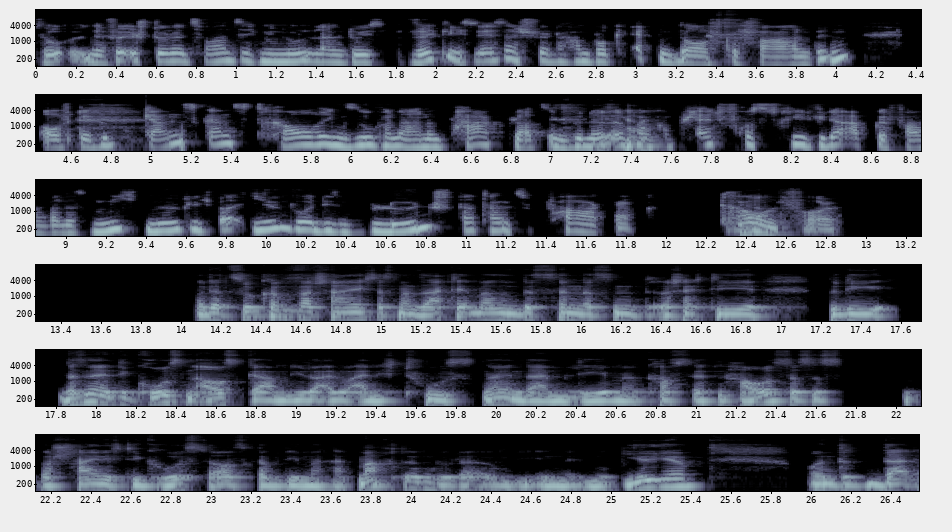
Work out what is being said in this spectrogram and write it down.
so eine Viertelstunde, 20 Minuten lang durchs wirklich sehr, sehr schöne Hamburg-Eppendorf gefahren bin, auf der ganz, ganz traurigen Suche nach einem Parkplatz und bin dann ja. irgendwann komplett frustriert wieder abgefahren, weil es nicht möglich war, irgendwo in diesem blöden Stadtteil zu parken. Grauenvoll. Ja. Und dazu kommt wahrscheinlich, dass man sagt ja immer so ein bisschen, das sind wahrscheinlich die, so die, das sind ja die großen Ausgaben, die du also eigentlich tust, ne, in deinem Leben. Du kaufst dir ein Haus, das ist wahrscheinlich die größte Ausgabe, die man halt macht, irgendwie oder irgendwie in eine Immobilie und da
